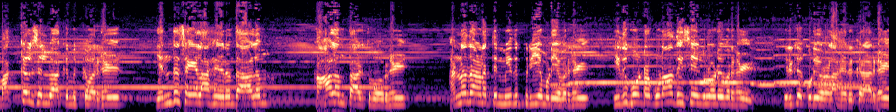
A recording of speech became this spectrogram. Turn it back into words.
மக்கள் செல்வாக்கு மிக்கவர்கள் எந்த செயலாக இருந்தாலும் காலம் தாழ்த்துபவர்கள் அன்னதானத்தின் மீது பிரியமுடையவர்கள் இது போன்ற குணாதிசயங்களோடு இவர்கள் இருக்கக்கூடியவர்களாக இருக்கிறார்கள்.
